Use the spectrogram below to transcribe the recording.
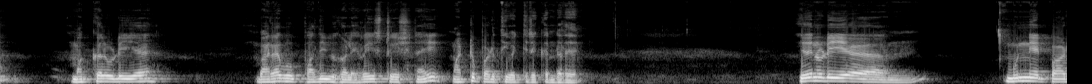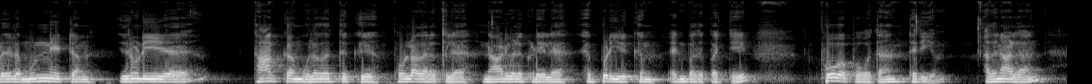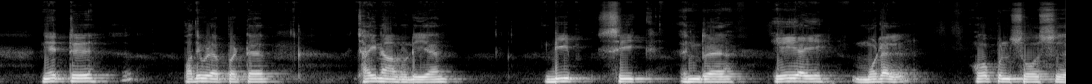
மக்களுடைய வரவு பதிவுகளை ரெஜிஸ்ட்ரேஷனை மட்டுப்படுத்தி வச்சிருக்கின்றது. இதனுடைய ம், முன்னேற்பாடு இல்லை முன்னேற்றம் இதனுடைய தாக்கம் உலகத்துக்கு பொருளாதாரத்தில் நாடுகளுக்கு இடையில் எப்படி இருக்கும் என்பதை பற்றி போக போகத்தான் தெரியும். அதனால்தான் நேற்று பதிவிடப்பட்ட சைனாவினுடைய டீப் சீக் என்ற ஏஐ முடல் ஓப்பன் சோர்ஸ்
